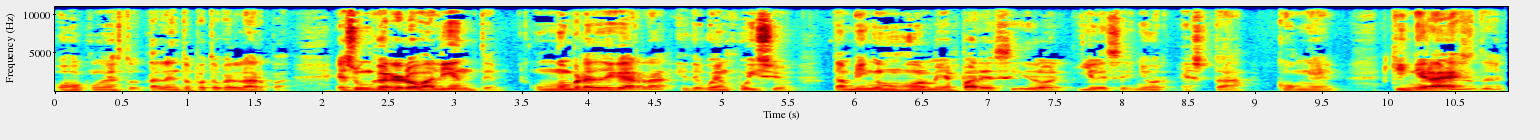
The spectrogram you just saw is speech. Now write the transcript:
ojo con esto, talento para tocar el arpa. Es un guerrero valiente, un hombre de guerra y de buen juicio. También es un joven bien parecido y el Señor está con él. ¿Quién era este?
